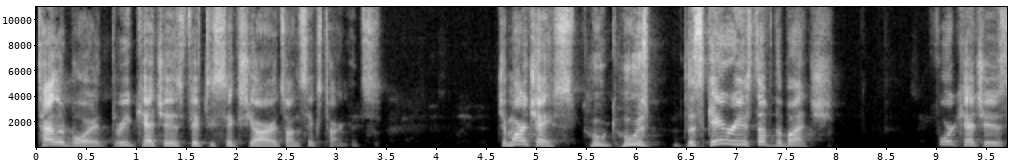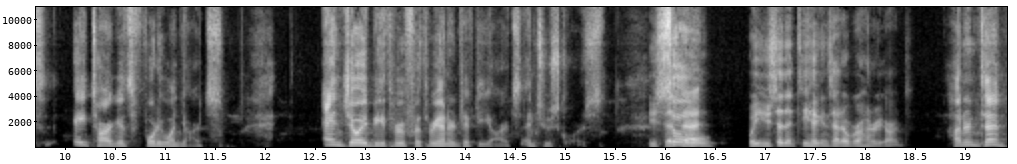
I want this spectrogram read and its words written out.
Tyler Boyd, three catches, 56 yards on six targets. Ja'Marr Chase, who who is the scariest of the bunch, four catches, eight targets, 41 yards. And Joey B threw for 350 yards and two scores. You said so, that. Wait, you said that Tee Higgins had over 100 yards? 110.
